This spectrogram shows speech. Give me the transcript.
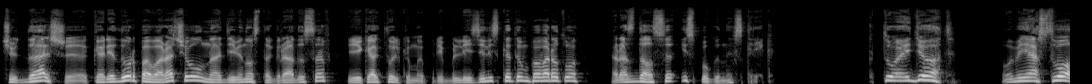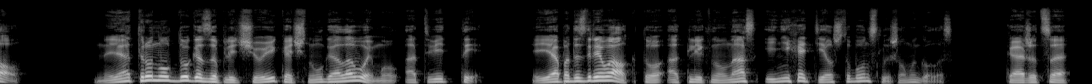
Чуть дальше коридор поворачивал на 90 градусов, и как только мы приблизились к этому повороту, раздался испуганный вскрик. «Кто идет?» «У меня ствол!» Я тронул Дога за плечо и качнул головой, мол, ответь ты. Я подозревал, кто окликнул нас, и не хотел, чтобы он слышал мой голос. Кажется,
